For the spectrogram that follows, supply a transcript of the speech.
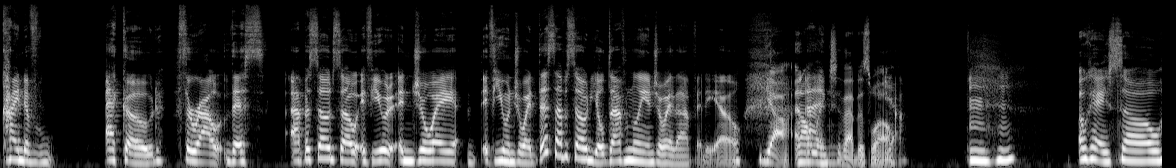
kind of echoed throughout this episode. So if you enjoy, if you enjoyed this episode, you'll definitely enjoy that video. Yeah, and I'll link to that as well. yeah. Okay, so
